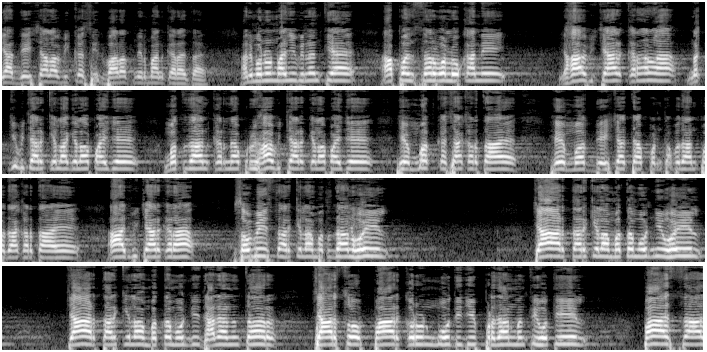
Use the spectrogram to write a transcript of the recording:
या देशाला विकसित भारत निर्माण करायचा आहे. आणि म्हणून माझी विनंती आहे आपण सर्व लोकांनी हा विचार करावा नक्की विचार केला गेला पाहिजे. मतदान करण्यापूर्वी हा विचार केला पाहिजे. हे मत कशा करताय हे मत देशाच्या पंतप्रधान पदाकरता आहे. आज विचार करा सव्वीस तारखेला मतदान होईल. चार तारखेला मतमोजणी होईल. चार तारखेला मतमोजणी झाल्यानंतर चारसो पार करून मोदीजी प्रधानमंत्री होतील. पाच सहा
